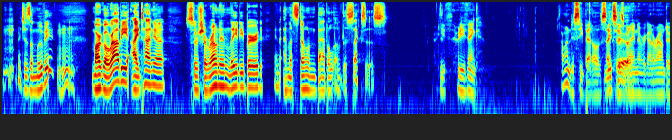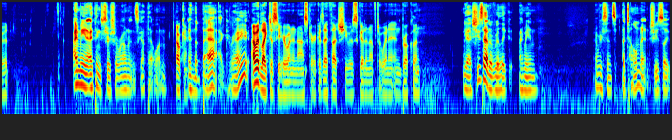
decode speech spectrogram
which is a movie. hmm Margot Robbie, I Tonya, Saoirse Ronan, Lady Bird, and Emma Stone, Battle of the Sexes. Who, do you, who do you think? I wanted to see Battle of the Sexes, but. I never got around to it. I mean, I think Saoirse Ronan's got that one Okay. in the bag, right? I would like to see her win an Oscar because I thought she was good enough to win it in Brooklyn. Yeah, she's had a really. Good, I mean, ever since Atonement, she's like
